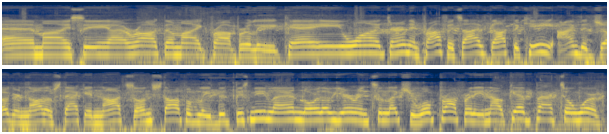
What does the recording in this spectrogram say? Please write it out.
M-I-C, I rock the mic properly. K-E-Y, turning profits, I've got the key. I'm the juggernaut of stacking knots unstoppably. The Disneyland lord of your intellectual property. Now get back to work.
